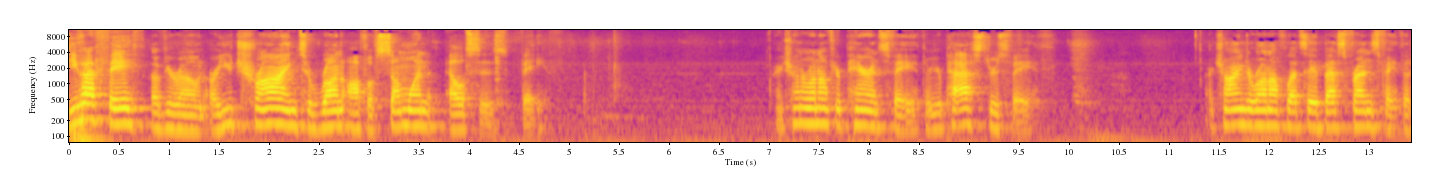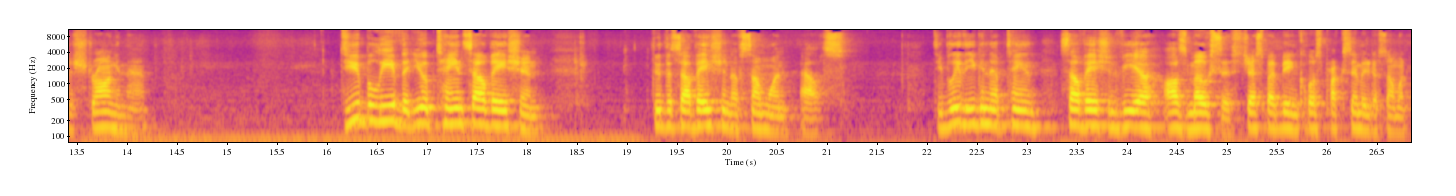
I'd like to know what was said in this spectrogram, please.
Do you have faith of your own? Are you trying to run off of someone else's faith? Are you trying to run off your parents' faith or your pastor's faith? Are you trying to run off, let's say, a best friend's faith that is strong in that? Do you believe that you obtain salvation through the salvation of someone else? Do you believe that you can obtain salvation via osmosis, just by being close proximity to someone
